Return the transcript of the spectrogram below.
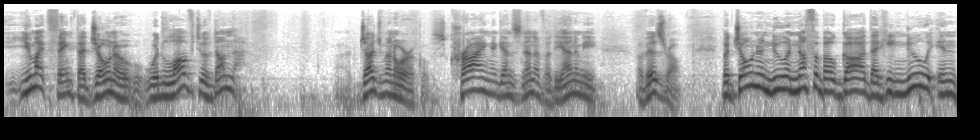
you might think that Jonah would love to have done that. Uh, judgment oracles, crying against Nineveh, the enemy of Israel. But Jonah knew enough about God that he knew in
